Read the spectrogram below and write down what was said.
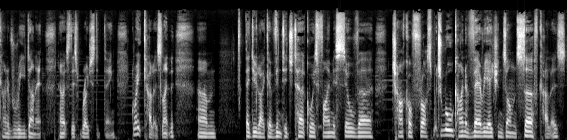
kind of redone it, now it's this roasted thing. Great colours, like the um, they do like a vintage turquoise, fine silver, charcoal frost, which are all kind of variations on surf colours.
